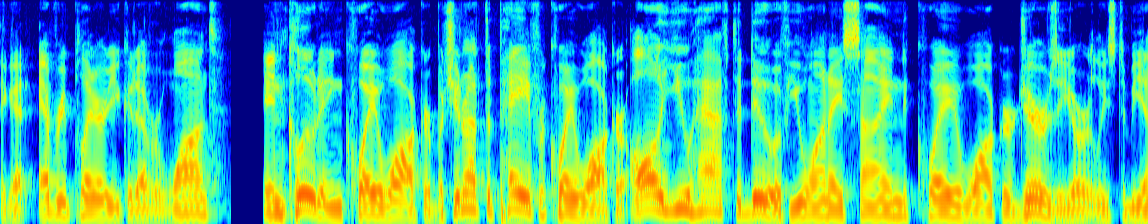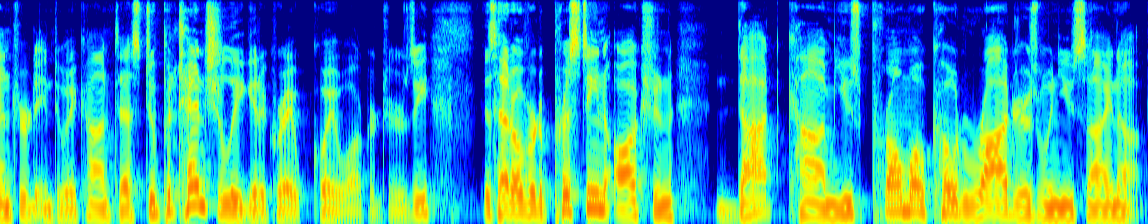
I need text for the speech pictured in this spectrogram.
They got every player you could ever want, including Quay Walker. But you don't have to pay for Quay Walker. All you have to do if you want a signed Quay Walker jersey, or at least to be entered into a contest to potentially get a Quay Walker jersey, is head over to pristineauction.com. Use promo code Rodgers when you sign up.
